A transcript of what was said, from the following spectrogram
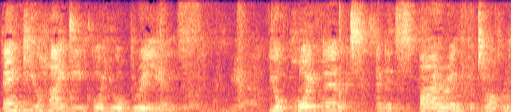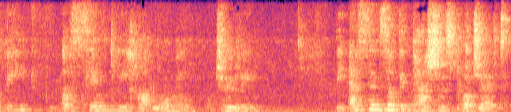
Thank you, Heidi, for your brilliance. Your poignant and inspiring photography are simply heartwarming, truly. The essence of the Passions Project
